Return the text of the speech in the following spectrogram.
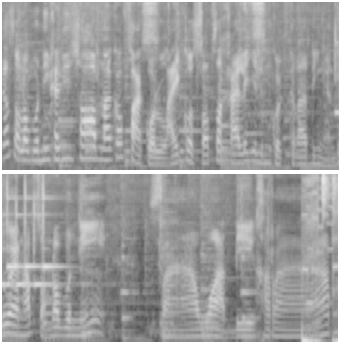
ก็สำหรับวันนี้ใครที่ชอบนะก็ฝากกดไลค์กด Subscribe และอย่าลืมกดกระดิ่งกันด้วยนะครับสำหรับวันนี้ สวัสดีครับ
